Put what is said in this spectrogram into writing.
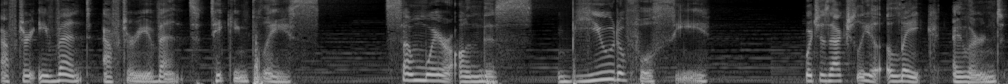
after event after event taking place somewhere on this beautiful sea, which is actually a lake, I learned.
